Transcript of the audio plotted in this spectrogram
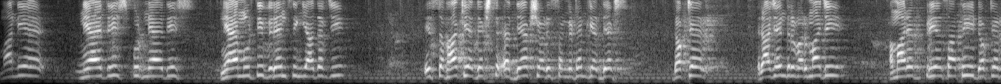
माननीय न्यायाधीश, पूर्व न्यायाधीश न्यायमूर्ति वीरेंद्र सिंह यादव जी, इस सभा के अध्यक्ष अध्यक्ष और इस संगठन के अध्यक्ष डॉक्टर राजेंद्र वर्मा जी हमारे प्रिय साथी डॉक्टर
